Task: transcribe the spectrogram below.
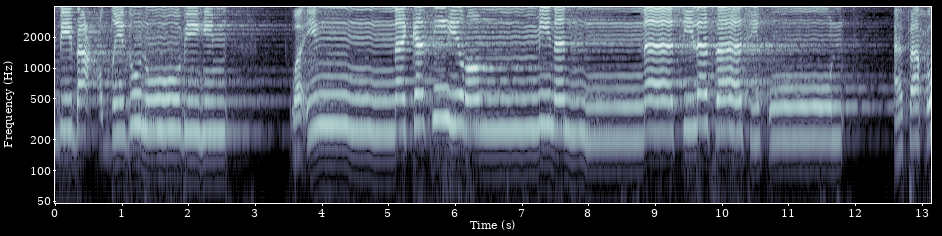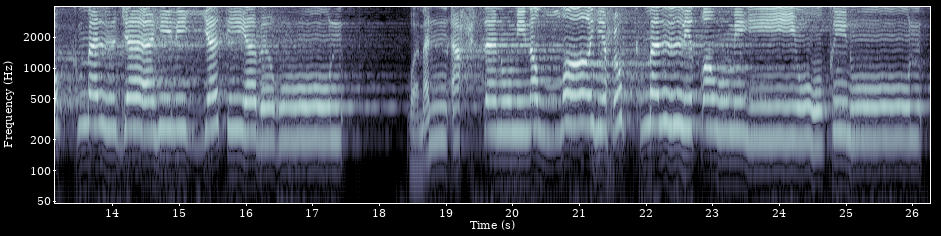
بِبَعْضِ ذُنُوبِهِمْ وَإِنَّ كَثِيرًا مِنَ النَّاسِ لَفَاسِقُونَ. أَفَحُكْمَ الْجَاهِلِيَّةِ يَبْغُونَ؟ وَمَنْ أَحْسَنُ مِنَ اللَّهِ حُكْمًا لِقَوْمٍ يُوقِنُونَ؟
